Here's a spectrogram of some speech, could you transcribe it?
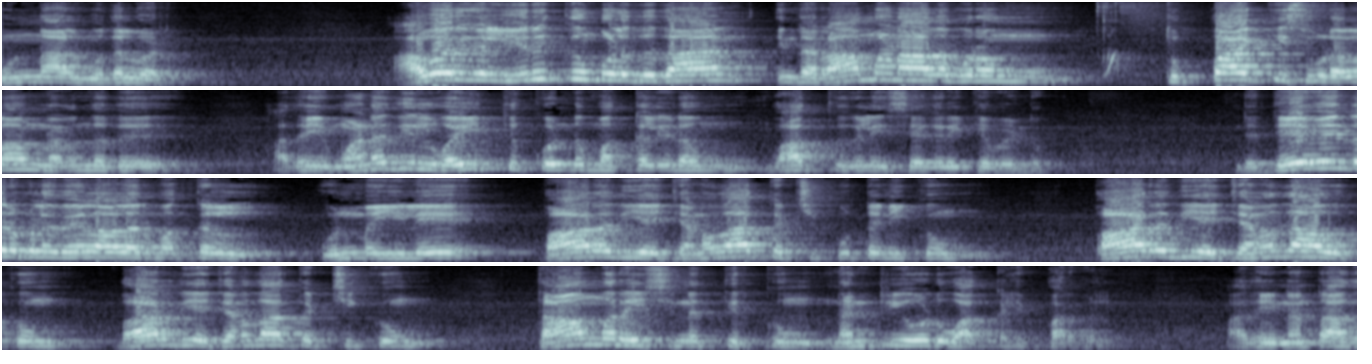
முன்னாள் முதல்வர். அவர்கள் இருக்கும் பொழுதுதான் இந்த ராமநாதபுரம் துப்பாக்கி சூடலாம் நடந்தது. அதை மனதில் வைத்து கொண்டு மக்களிடம் வாக்குகளை சேகரிக்க வேண்டும். இந்த தேவேந்திரகுல வேளாளர் மக்கள் உண்மையிலே பாரதிய ஜனதா கட்சி கூட்டணிக்கும் பாரதிய ஜனதாவுக்கும் பாரதிய ஜனதா கட்சிக்கும் தாமரை சின்னத்திற்கும் நன்றியோடு வாக்களிப்பார்கள். அதை நன்றாக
